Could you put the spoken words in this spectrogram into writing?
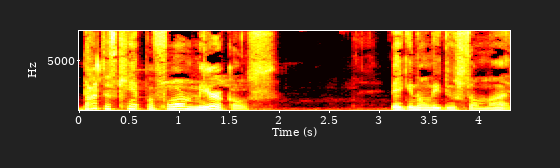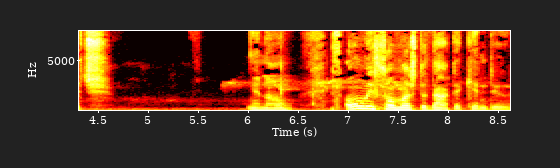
doctors can't perform miracles they can only do so much you know it's only so much the doctor can do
